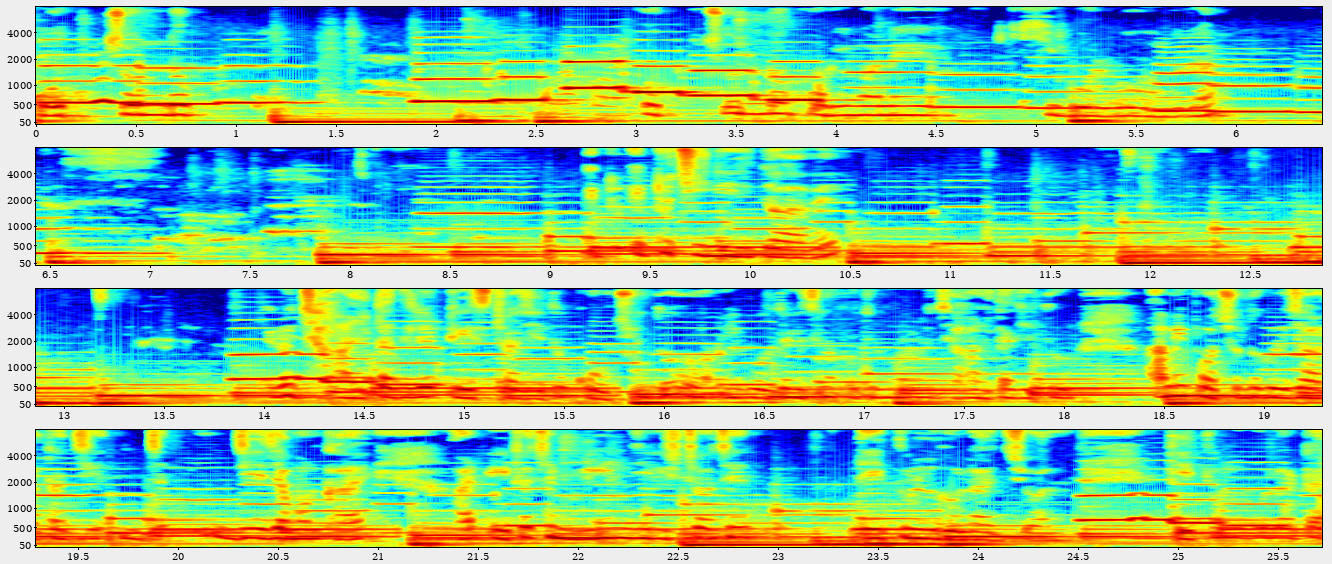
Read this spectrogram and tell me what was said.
প্রচণ্ড প্রচণ্ড পরিমাণে কি বলব? ঝালটা দিলে টেস্ট হয় যেহেতু কচু তো আমি বলতে গেছিলাম প্রথমে ঝালটা যেহেতু আমি পছন্দ করি ঝালটা যে যেমন খায়। আর এটা হচ্ছে মেন জিনিসটা হচ্ছে তেঁতুল গোলার জল। তেঁতুল গোলাটা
